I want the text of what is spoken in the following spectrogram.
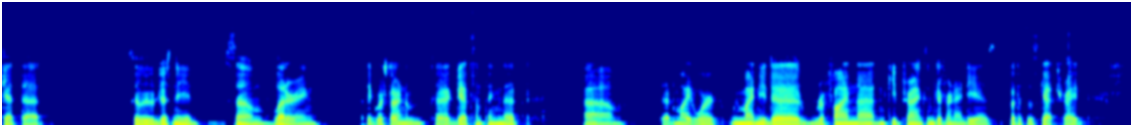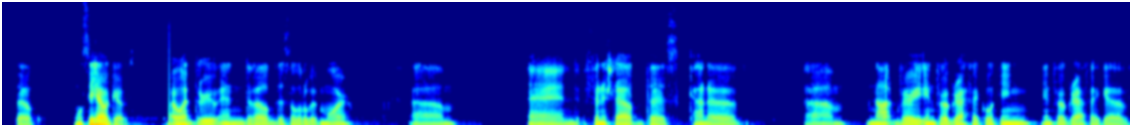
get that. So we would just need some lettering. I think we're starting to, to get something that um, that might work. We might need to refine that and keep trying some different ideas. But it's a sketch, right? So we'll see how it goes. I went through and developed this a little bit more um, and finished out this kind of um, not very infographic looking infographic of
